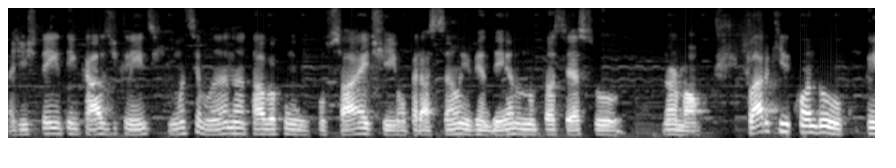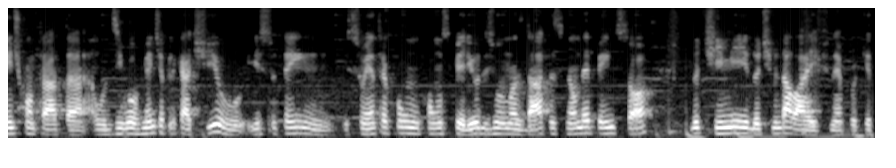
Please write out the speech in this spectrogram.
a gente tem, tem casos de clientes que uma semana estava com o site em operação e vendendo no processo normal. Claro que quando o cliente contrata o desenvolvimento de aplicativo, isso tem, isso entra com, com uns períodos e umas datas que não depende só do time do time da Life, né? Porque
